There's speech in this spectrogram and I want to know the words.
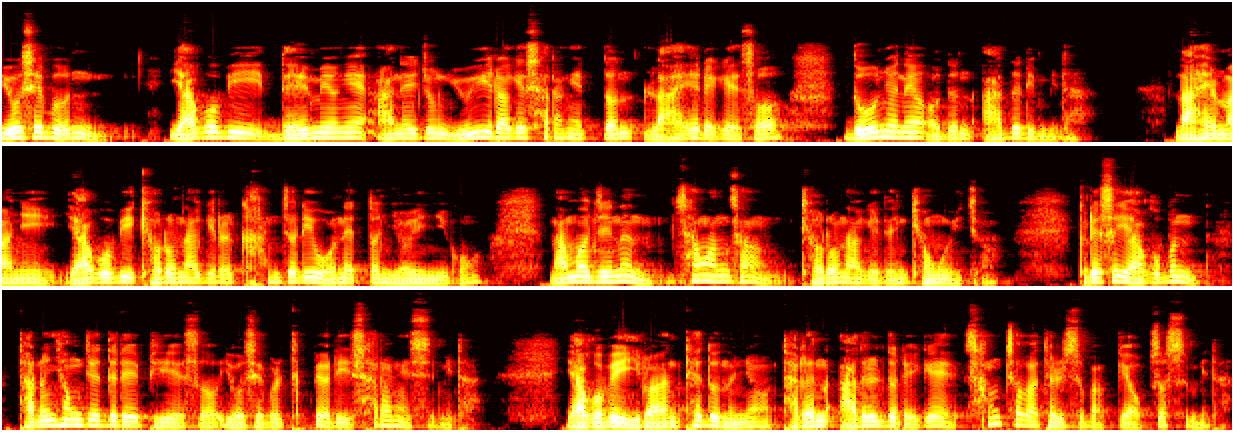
요셉은 야곱이 네 명의 아내 중 유일하게 사랑했던 라헬에게서 노년에 얻은 아들입니다. 라헬만이 야곱이 결혼하기를 간절히 원했던 여인이고 나머지는 상황상 결혼하게 된 경우이죠. 그래서 야곱은 다른 형제들에 비해서 요셉을 특별히 사랑했습니다. 야곱의 이러한 태도는요, 다른 아들들에게 상처가 될 수밖에 없었습니다.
